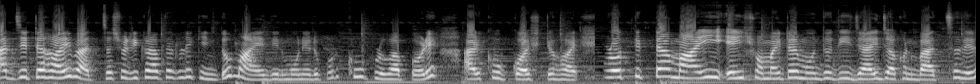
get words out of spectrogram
আর যেটা হয়, বাচ্চা শরীর খারাপ থাকলে কিন্তু মায়েদের মনের উপর খুব প্রভাব পড়ে আর খুব কষ্ট হয়। প্রত্যেকটা মাই এই সময়টার মধ্য দিয়ে যায় যখন বাচ্চাদের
